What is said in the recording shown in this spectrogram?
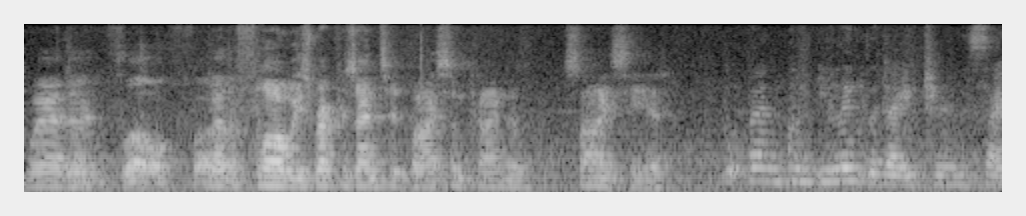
where the, flow of, uh, where the flow is represented by some kind of size here. But then couldn't you link the data and say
